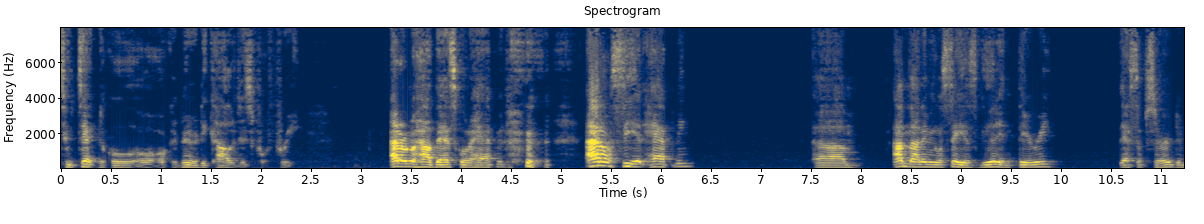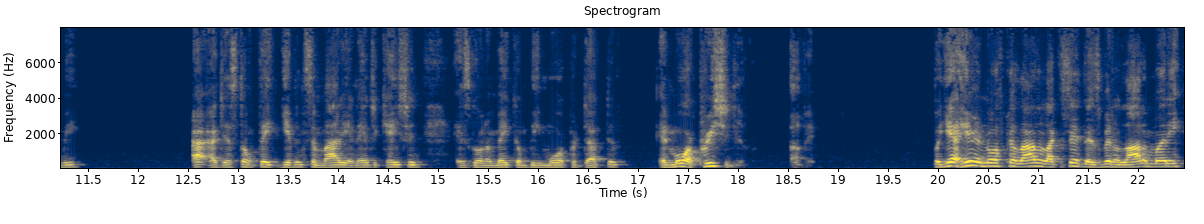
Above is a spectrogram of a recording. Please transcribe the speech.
to technical or, or community colleges for free. I don't know how that's going to happen. I don't see it happening. Um, I'm not even going to say it's good in theory. That's absurd to me. I, I just don't think giving somebody an education is going to make them be more productive and more appreciative of it. But yeah, here in North Carolina, like I said, there's been a lot of money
